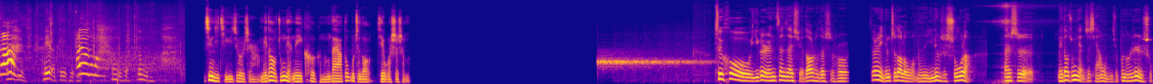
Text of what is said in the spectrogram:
哎，可以了，可以，可以。哎呦我的妈呀，真不错，真不错。竞技体育就是这样，没到终点那一刻，可能大家都不知道结果是什么。最后一个人站在雪道上的时候，虽然已经知道了我们一定是输了，但是没到终点之前，我们就不能认输。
